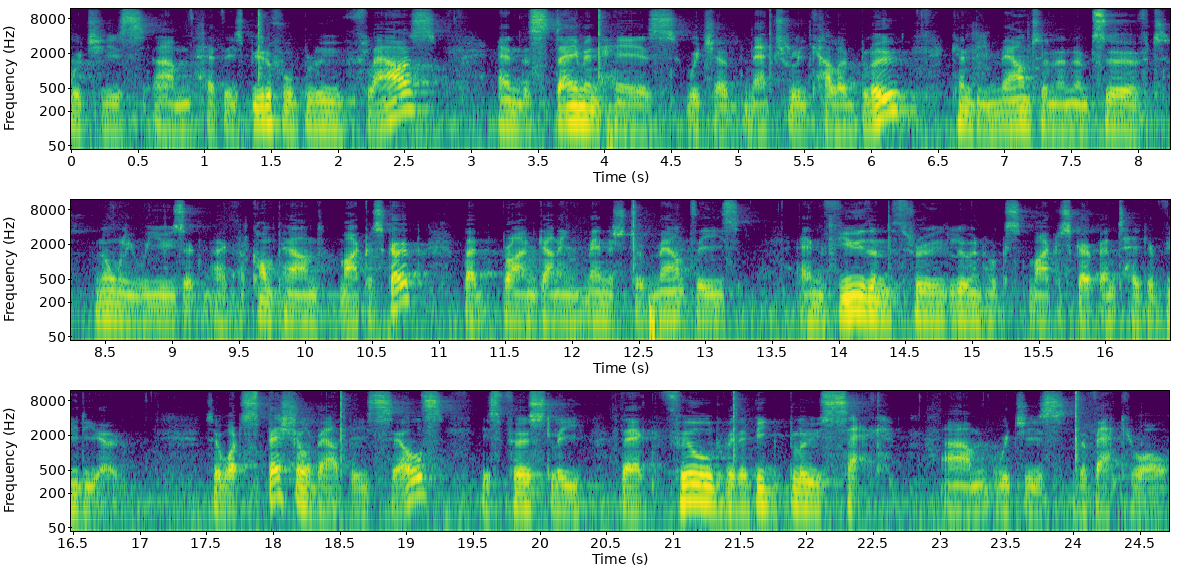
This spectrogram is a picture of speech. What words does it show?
which is um, have these beautiful blue flowers and the stamen hairs, which are naturally coloured blue, can be mounted and observed. Normally we use a, a, compound microscope, but Brian Gunning managed to mount these and view them through Leeuwenhoek's microscope and take a video. So what's special about these cells is firstly they're filled with a big blue sac, um, which is the vacuole.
